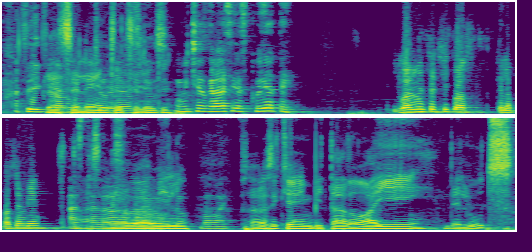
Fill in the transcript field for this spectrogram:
Sí, claro, excelente, muchas excelente. Muchas gracias, cuídate. Igualmente, chicos, que la pasen bien. Hasta, Hasta luego. luego, Milo. Bye bye. Pues ahora sí que invitado ahí de Lutz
